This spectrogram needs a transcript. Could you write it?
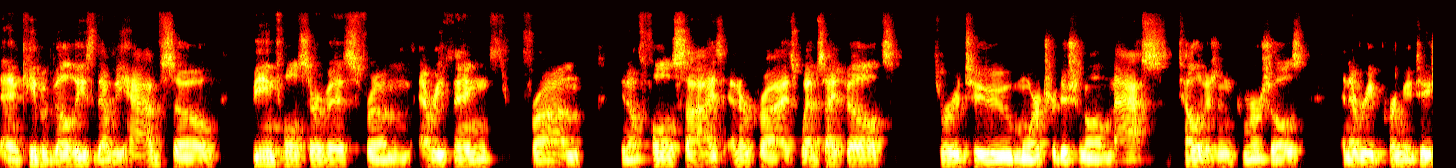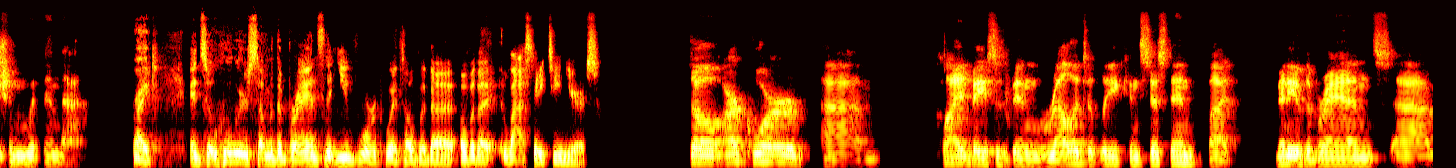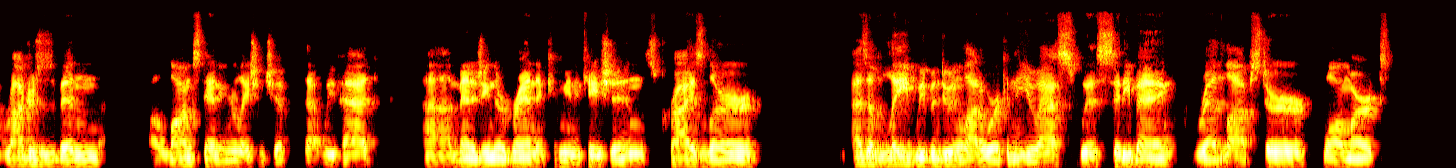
and capabilities that we have. So, being full service from everything from you know full size enterprise website builds through to more traditional mass television commercials and every permutation within that. Right. And so who are some of the brands that you've worked with over the over the last 18 years? So our core um, client base has been relatively consistent, but many of the brands, uh, Rogers has been a long-standing relationship that we've had uh, managing their brand and communications. Chrysler, as of late, we've been doing a lot of work in the U.S. with Citibank, Red Lobster, Walmart.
